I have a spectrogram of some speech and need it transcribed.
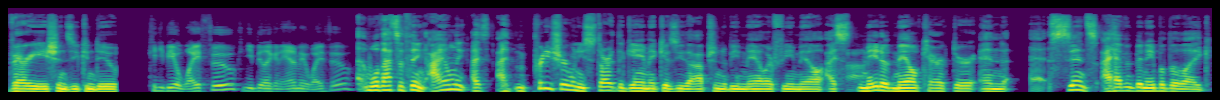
variations you can do. Can you be a waifu? Can you be like an anime waifu? Well, that's the thing. I only, I, I'm pretty sure when you start the game, it gives you the option to be male or female. I Ah. made a male character, and uh, since I haven't been able to like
